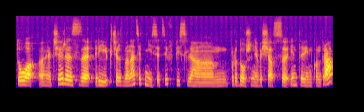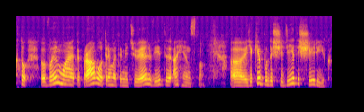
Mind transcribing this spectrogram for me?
то е, через рік, через 12 місяців після продовження весь час інтерім контракту, ви маєте право отримати мютуель від агентства. е, Яке буде ще діяти ще рік,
